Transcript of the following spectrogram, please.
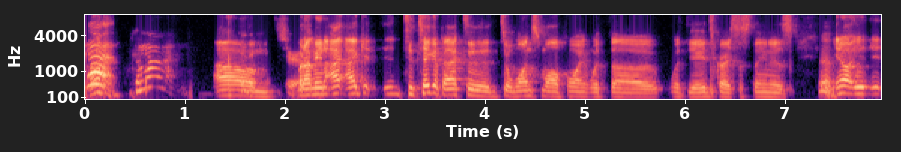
yeah, come on. um, Sure. but I mean, I, I could to take it back to to one small point with the with the AIDS crisis thing is, Yeah. you know, it, it,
